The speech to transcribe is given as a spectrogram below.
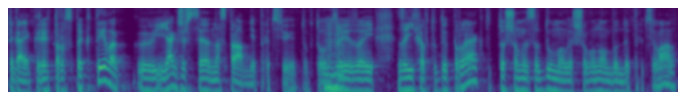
Така як ретроспектива, е, як же ж це насправді працює. Тобто, за- заїхав туди проект, то, що ми задумали, що воно буде працював,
